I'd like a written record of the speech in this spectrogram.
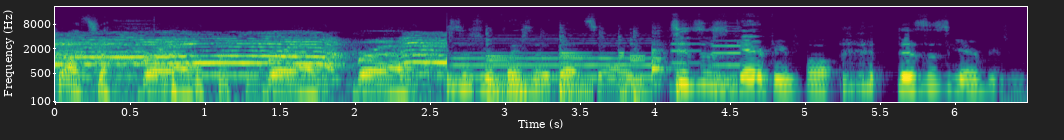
Shut up. Bruh, bruh, bruh. Just replace it with that sound. Just to scare people. Just to scare people.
